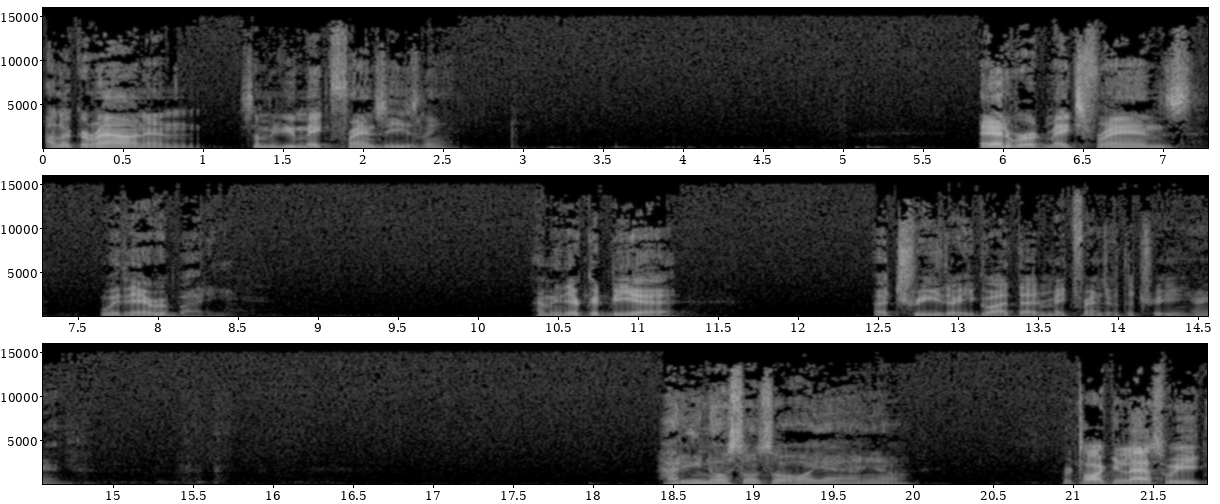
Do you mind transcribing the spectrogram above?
I look around and some of you make friends easily. Edward makes friends with everybody. I mean, there could be a, a tree there. He'd go out there and make friends with the tree. You know? How do you know so and so? Oh, yeah, you know. We are talking last week,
